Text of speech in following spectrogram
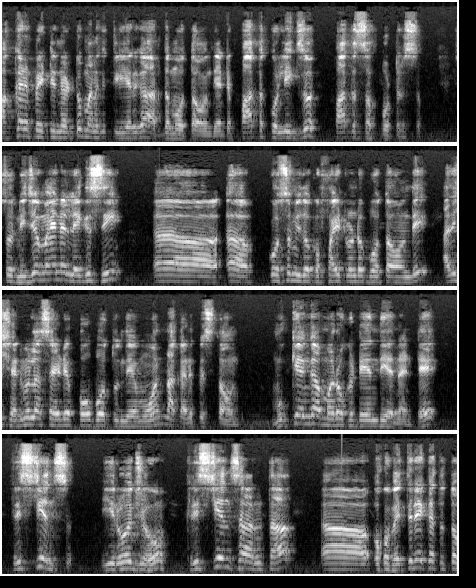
పక్కన పెట్టినట్టు మనకు క్లియర్గా అర్థమవుతా ఉంది. అంటే పాత కొలీగ్స్ పాత సపోర్టర్స్. సో నిజమైన లెగసీ కోసం ఇది ఒక ఫైట్ ఉండబోతా ఉంది. అది షర్మిల సైడే పోబోతుందేమో అని నాకు అనిపిస్తా ఉంది. ముఖ్యంగా మరొకటి ఏంది అని అంటే క్రిస్టియన్స్ ఈ రోజు క్రిస్టియన్స్ అంతా ఒక వ్యతిరేకతతో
